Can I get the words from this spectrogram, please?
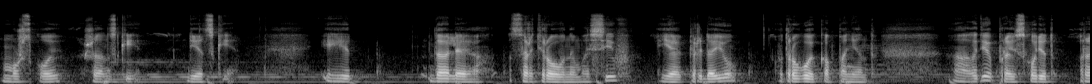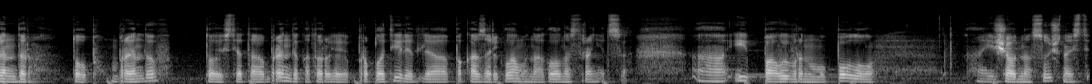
мужской, женский, детский. И далее сортированный массив я передаю в другой компонент, а, где происходит рендер топ брендов, то есть это бренды, которые проплатили для показа рекламы на главной странице. А, и по выбранному полу а, еще одна сущность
